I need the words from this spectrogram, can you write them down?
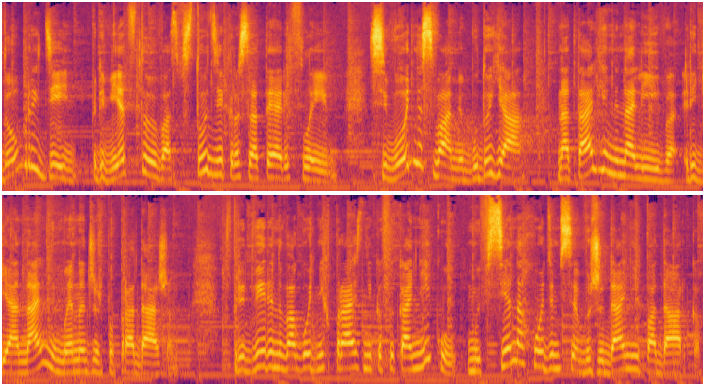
Добрый день! Приветствую вас в студии красоты Арифлейм. Сегодня с вами буду я, Наталья Миналиева, региональный менеджер по продажам. Преддверии новогодних праздников и каникул мы все находимся в ожидании подарков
